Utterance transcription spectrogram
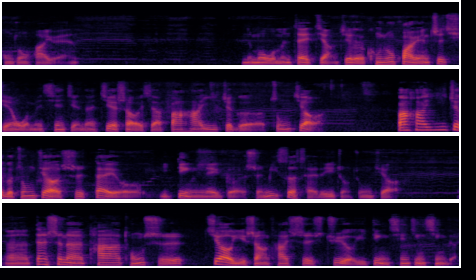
空中花园。那么我们在讲这个空中花园之前，我们先简单介绍一下巴哈伊这个宗教啊。巴哈伊这个宗教是带有一定那个神秘色彩的一种宗教，嗯，但是呢，它同时。教义上，它是具有一定先进性的。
